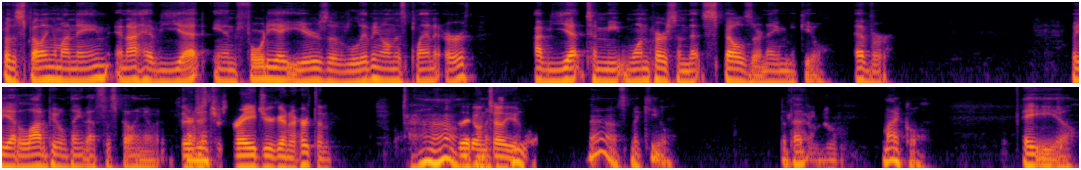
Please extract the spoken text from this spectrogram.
for the spelling of my name, and I have yet in 48 years of living on this planet Earth, I've yet to meet one person that spells their name McKeel ever. But yet, a lot of people think that's the spelling of it. They're Kinda just afraid you're going to hurt them. I don't know. they don't tell you. No, it's McKeel. But that. Michael. A E L.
